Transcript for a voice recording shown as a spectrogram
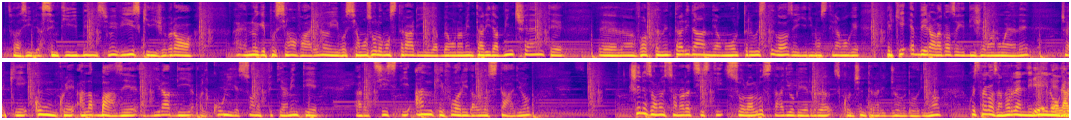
insomma, sì, li ha sentiti benissimo i fischi, dice però eh, noi che possiamo fare? Noi possiamo solo mostrargli che abbiamo una mentalità vincente, eh, forte mentalità, andiamo oltre queste cose e gli dimostriamo che... Perché è vera la cosa che dice Emanuele, cioè che comunque alla base, al di là di alcuni che sono effettivamente razzisti anche fuori dallo stadio, ce ne sono che sono razzisti solo allo stadio per sconcentrare i giocatori, no? Questa cosa non rende Sì, meno la co-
